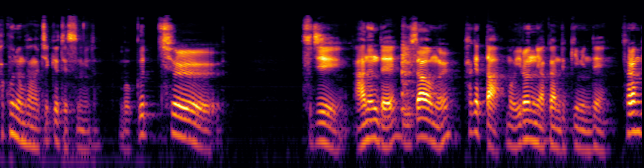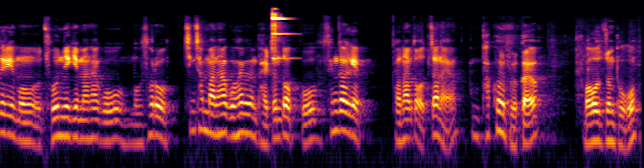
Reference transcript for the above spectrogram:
팝콘 영상을 찍게 됐습니다. 뭐 끝을 굳이 아는데 이 싸움을 하겠다 뭐 이런 약간 느낌인데 사람들이 뭐 좋은 얘기만 하고 뭐 서로 칭찬만 하고 하면 발전도 없고 생각에 변화도 없잖아요. 한번 팝콘을 볼까요? 먹어도 좀 보고.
